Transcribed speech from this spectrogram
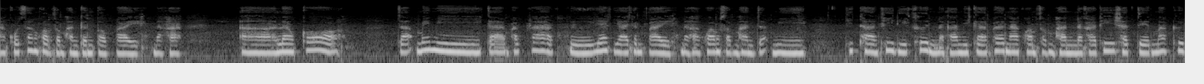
นาคตสร้างความสัมพันธ์กันต่อไปนะคะแล้วก็จะไม่มีการพัดพรากหรือแยกย้ายกันไปนะคะ ความสัมพันธ์จะมีทิศทางที่ดีขึ้นนะคะ มีการพัฒนาความสัมพันธ์นะคะ ที่ชัดเจนมากขึ้น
